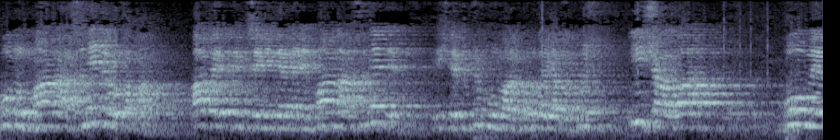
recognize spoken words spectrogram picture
Bunun manası nedir o zaman? Affettim seni demenin manası nedir? İşte bütün bunlar burada yapılmış. İnşallah bu mevzu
